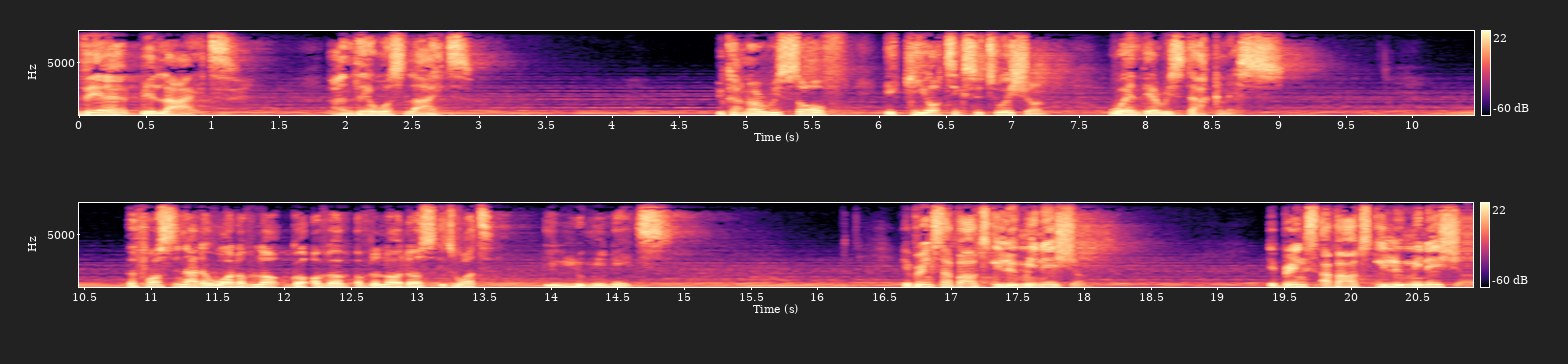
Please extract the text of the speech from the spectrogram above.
there be light and there was light. You cannot resolve a chaotic situation when there is darkness. The first thing that the word of, Lord, of, of the Lord does is what? Illuminates. It brings about illumination. It brings about illumination.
